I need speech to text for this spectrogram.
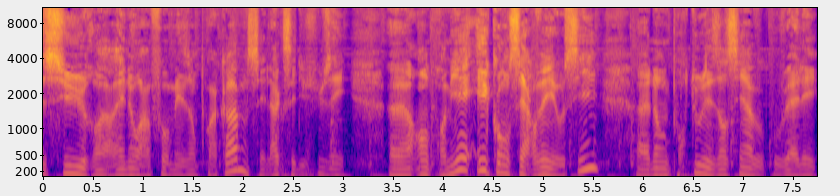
sur renoinfomaison.com. C'est là que c'est diffusé en premier et conservé aussi. Donc pour tous les anciens, vous pouvez aller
